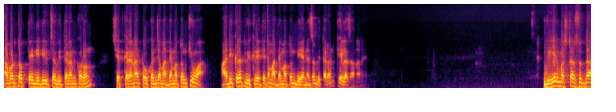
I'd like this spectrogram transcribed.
ताबडतोब ते निधीचं वितरण करून शेतकऱ्यांना टोकनच्या माध्यमातून किंवा अधिकृत विक्रेत्याच्या माध्यमातून बियाण्याचं वितरण केलं जाणार आहे. विहीर मस्टर सुद्धा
